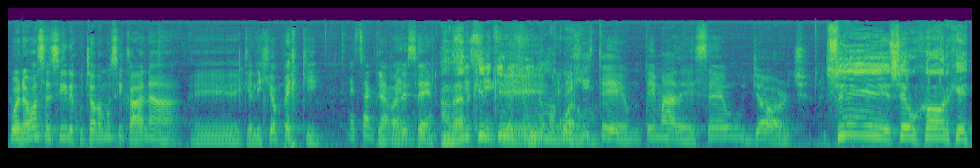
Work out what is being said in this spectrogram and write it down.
Bueno, vamos a seguir escuchando música, Ana, eh, que eligió Pesky. Exactamente. ¿Te parece? A ver, ¿qué- qué Eh? No me acuerdo. Elegiste un tema de Seu George. Sí, Seu Jorge.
